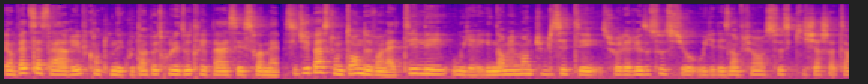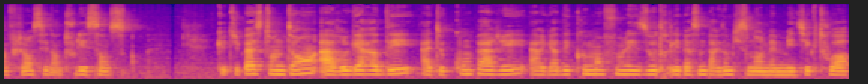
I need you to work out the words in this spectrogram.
Et en fait, ça, ça arrive quand on écoute un peu trop les autres et pas assez soi-même. Si tu passes ton temps devant la télé, où il y a énormément de publicité, sur les réseaux sociaux, où il y a des influenceuses qui cherchent à t'influencer dans tous les sens, que tu passes ton temps à regarder, à te comparer, à regarder comment font les autres, les personnes par exemple qui sont dans le même métier que toi,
